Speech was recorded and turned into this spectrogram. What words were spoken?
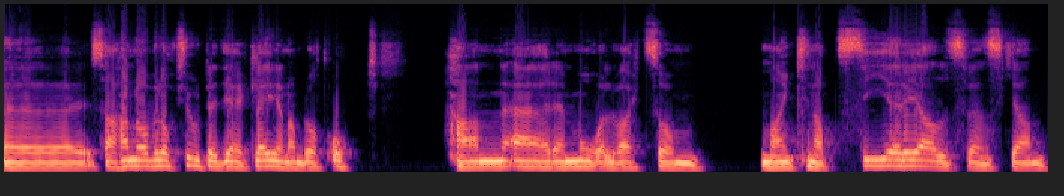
eh, så han har väl också gjort ett jäkla genombrott och han är en målvakt som man knappt ser i allsvenskan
